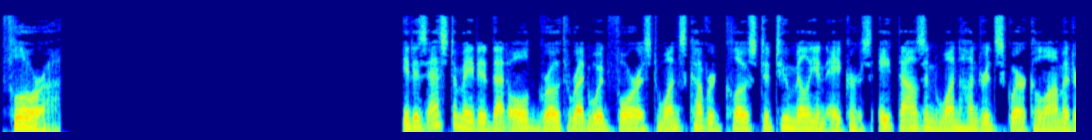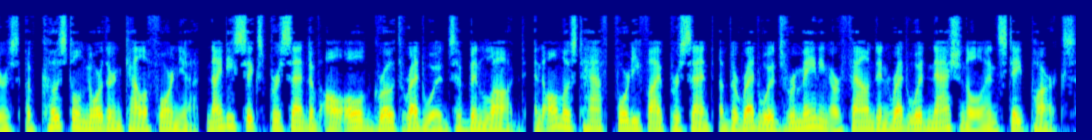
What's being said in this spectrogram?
Flora It is estimated that old-growth redwood forest once covered close to 2 million acres (8,100 square kilometers) of coastal Northern California. 96% of all old-growth redwoods have been logged, and almost half (45%) of the redwoods remaining are found in Redwood National and State Parks.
